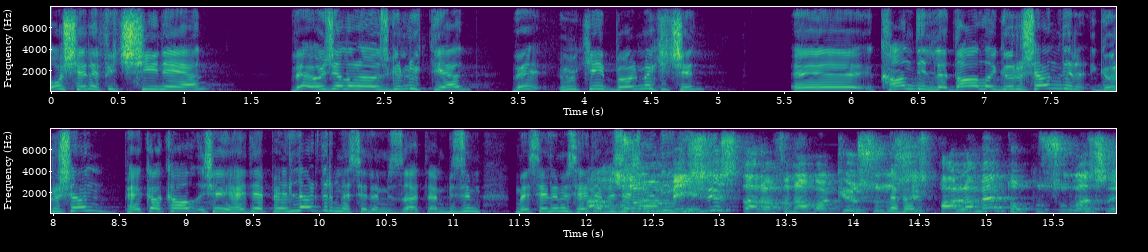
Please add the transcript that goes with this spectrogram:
o şerefi çiğneyen ve Öcalan'a özgürlük diyen ve ülkeyi bölmek için e, Kandil'le Dağ'la görüşendir, görüşen PKK şey HDP'lilerdir meselemiz zaten. Bizim meselemiz HDP Ha, seçmeni değil ki. meclis tarafına bakıyorsunuz Efendim? siz. Parlamento pusulası.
